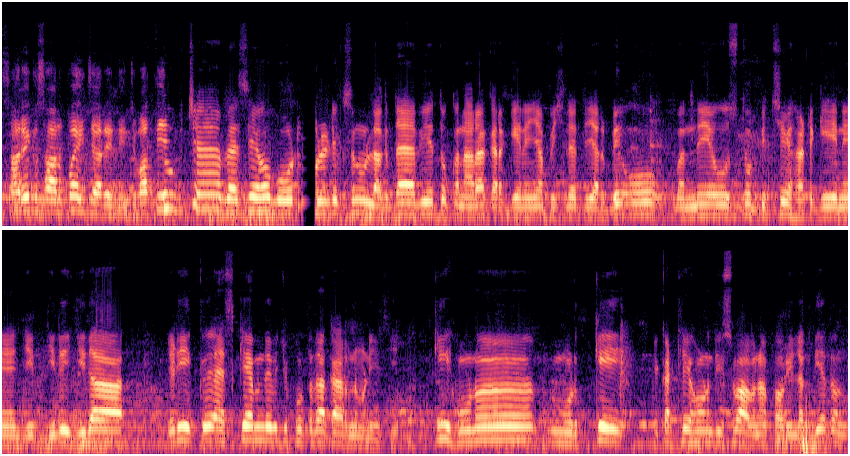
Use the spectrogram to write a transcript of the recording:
ਸਾਰੇ ਕਿਸਾਨ ਭਾਈਚਾਰੇ ਦੀ ਜਮਾਤੀ ਰੂਪ ਚ ਵੈਸੇ ਉਹ ਵੋਟ ਪੋਲਿਟਿਕਸ ਨੂੰ ਲੱਗਦਾ ਹੈ ਵੀ ਇਹ ਤੋਂ ਕਿਨਾਰਾ ਕਰ ਗਏ ਨੇ ਜਾਂ ਪਿਛਲੇ ਤਜਰਬੇ ਉਹ ਬੰਦੇ ਉਸ ਤੋਂ ਪਿੱਛੇ ਹਟ ਗਏ ਨੇ ਜਿਹਦੀ ਜਿਹਦਾ ਜਿਹੜੀ ਇੱਕ ਐਸਕੇਐਮ ਦੇ ਵਿੱਚ ਫੁੱਟ ਦਾ ਕਾਰਨ ਬਣੀ ਸੀ। ਕੀ ਹੁਣ ਮੁੜ ਕੇ ਇਕੱਠੇ ਹੋਣ ਦੀ ਸੰਭਾਵਨਾ ਫੌਰੀ ਲੱਗਦੀ ਹੈ ਤੁਹਾਨੂੰ?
